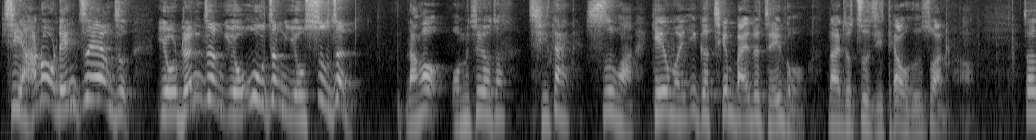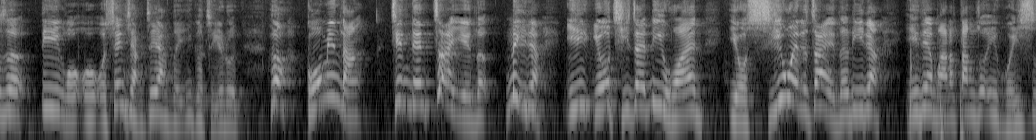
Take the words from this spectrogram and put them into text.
假若连这样子有人证、有物证、有事证，然后我们最后说期待司法给我们一个清白的结果，那就自己跳河算了啊。这是第一，我我我先讲这样的一个结论：说国民党今天在野的力量，尤尤其在立法院有席位的在野的力量，一定要把它当做一回事，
